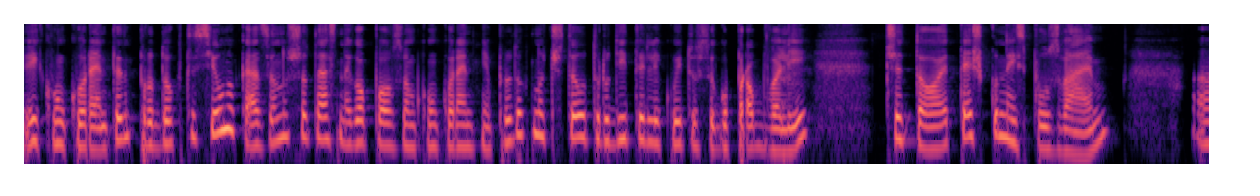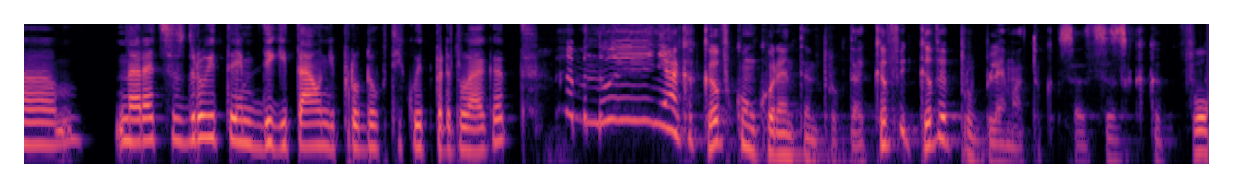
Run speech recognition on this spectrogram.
И конкурентен продукт е силно казано, защото аз не го ползвам конкурентния продукт, но чета от родители, които са го пробвали, че той е тежко неизползваем. А, наред с другите им дигитални продукти, които предлагат. Някакъв конкурентен продукт. Какъв е, какъв е проблема тук? С, с какво?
